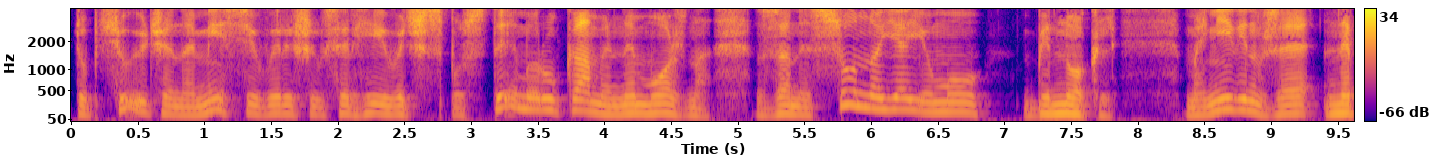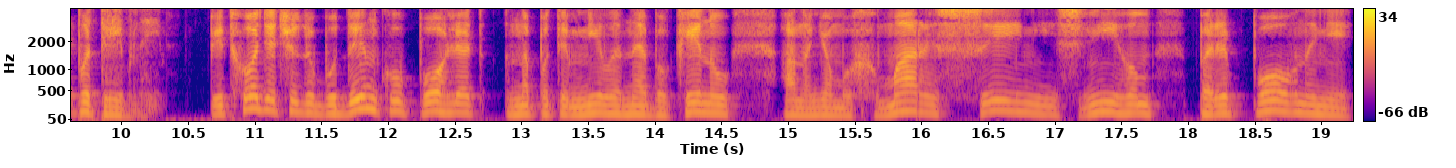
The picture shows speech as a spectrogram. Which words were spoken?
тупцюючи на місці, вирішив Сергійович з пустими руками не можна. Занесу но я йому бінокль. Мені він вже не потрібний. Підходячи до будинку, погляд на потемніле небо кинув, а на ньому хмари сині, снігом переповнені,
